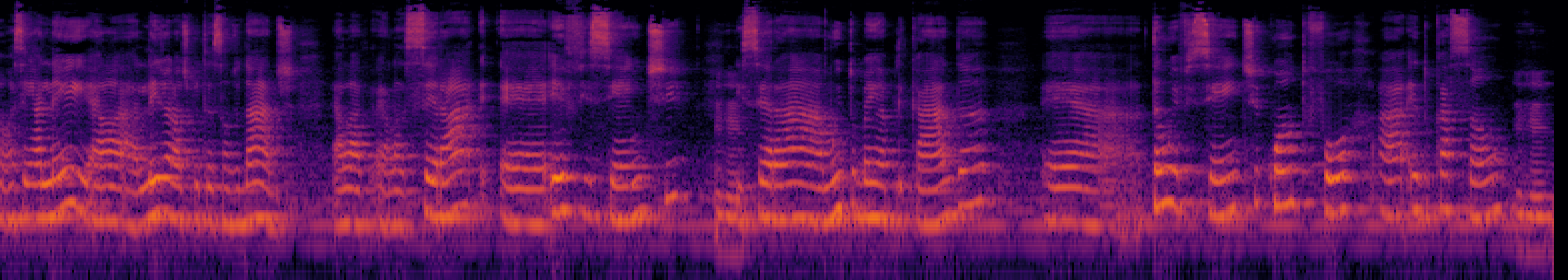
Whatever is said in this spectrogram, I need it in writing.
Então assim a lei, ela, a lei geral de proteção de dados, ela, ela será é, eficiente uhum. e será muito bem aplicada, é, tão eficiente quanto for a educação uhum.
